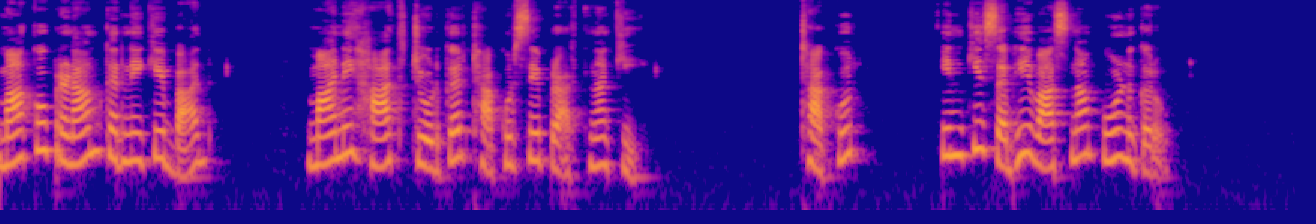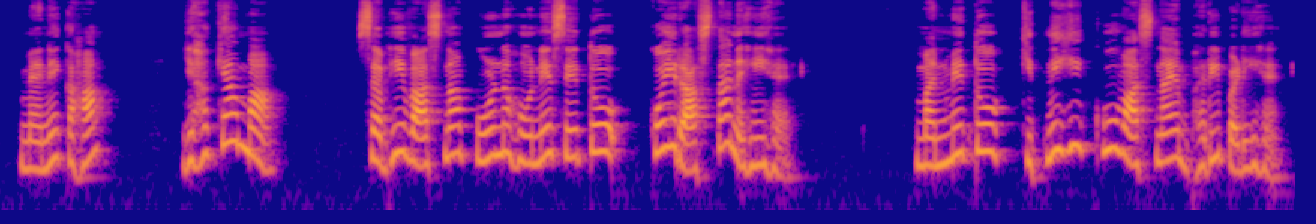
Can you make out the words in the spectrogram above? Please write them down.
माँ को प्रणाम करने के बाद माँ ने हाथ जोड़कर ठाकुर से प्रार्थना की। ठाकुर, इनकी सभी वासना पूर्ण करो। मैंने कहा, यह क्या माँ? सभी वासना पूर्ण होने से तो कोई रास्ता नहीं है। मन में तो कितनी ही कुवासनाएँ भरी पड़ी हैं।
